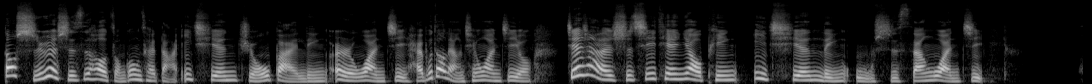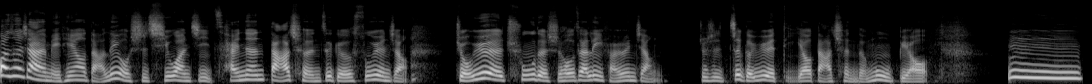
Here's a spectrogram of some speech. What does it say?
到十月十四号，总共才打一千九百零二万剂，还不到两千万剂哦。接下来十七天要拼一千零五十三万剂，换算下来每天要打六十七万剂，才能达成这个苏院长九月初的时候在立法院讲，就是这个月底要达成的目标。嗯，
